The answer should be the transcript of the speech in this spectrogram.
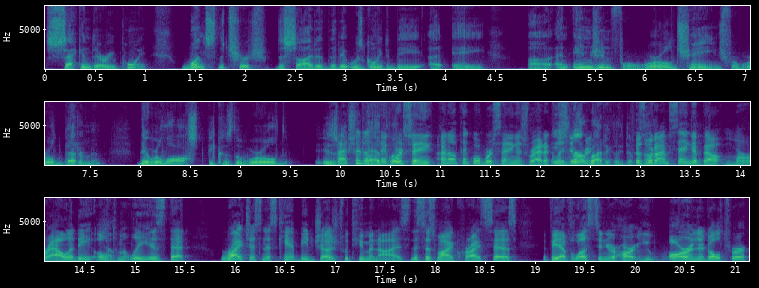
secondary point. Once the church decided that it was going to be a, a uh, an engine for world change, for world betterment, they were lost because the world is I actually a don't think place. we're saying. I don't think what we're saying is radically It's not radically different, Because what. I'm saying about morality ultimately is that righteousness can't be judged with human eyes. This is why Christ says, if you have lust in your heart, you are an adulterer.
